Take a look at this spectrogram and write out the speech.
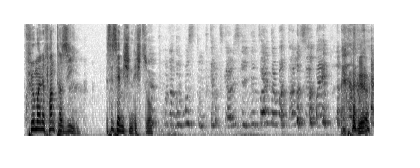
Für meine Fantasie. Es ist ja nicht in echt so. Bruder, du musst, du kannst gar nichts gegen den sagen, der macht alles alleine. Ja.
